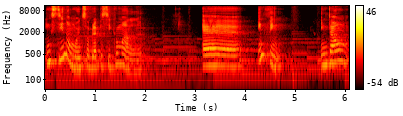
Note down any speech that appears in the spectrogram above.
ensinam muito sobre a psique humana, né? É... Enfim, então,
